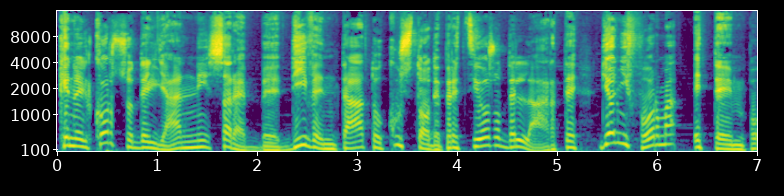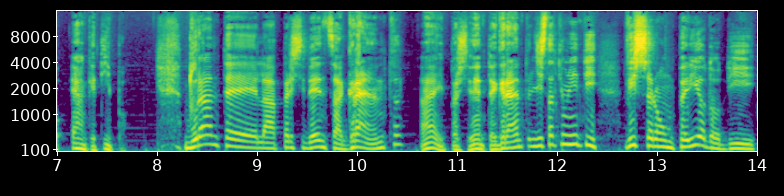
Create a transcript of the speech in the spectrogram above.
che nel corso degli anni sarebbe diventato custode prezioso dell'arte di ogni forma e tempo e anche tipo. Durante la presidenza Grant, eh, il presidente Grant, gli Stati Uniti vissero un periodo di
